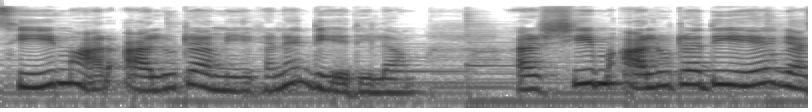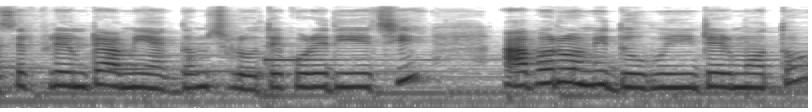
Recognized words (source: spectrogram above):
সিম আর আলুটা আমি এখানে দিয়ে দিলাম। আর শিম আলুটা দিয়ে গ্যাসের ফ্লেমটা আমি একদম স্লোতে করে দিয়েছি। আবারও আমি দু মিনিটের মতো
